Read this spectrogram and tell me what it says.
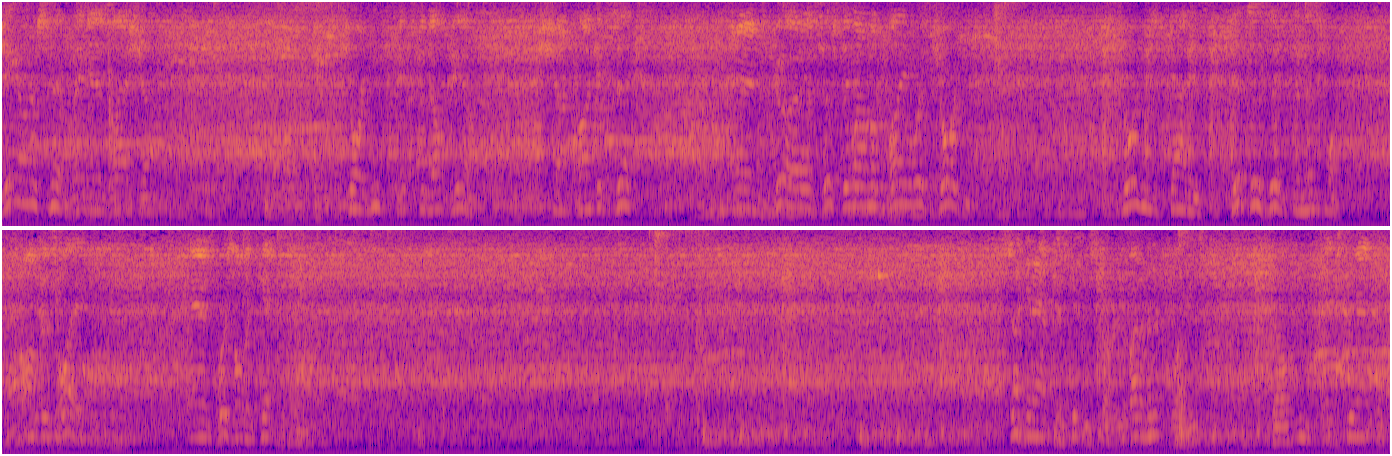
J.R. Smith making his last shot. Jordan kicks to Delfino. Shot clock at six. And it's good. Assisting on the play was Jordan. Jordan's got his fifth assist in this one. Off his leg. And it's whistle to kick. Second half just getting started. About a minute played. Felton kicks to Anthony.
